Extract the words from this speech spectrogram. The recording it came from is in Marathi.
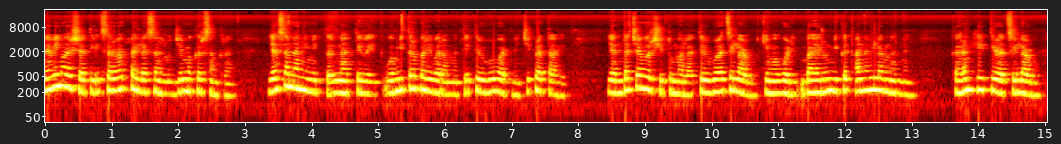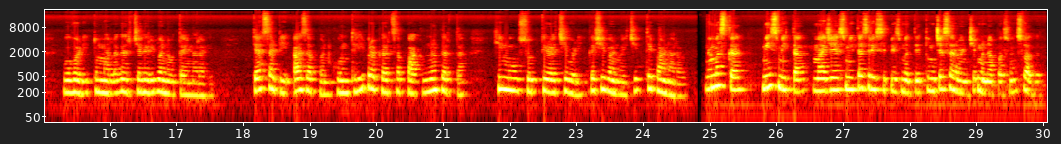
नवीन वर्षातील सर्वात पहिला सण म्हणजे मकर संक्रांत. या सणानिमित्त नातेवाईक व मित्रपरिवारामध्ये तिळगुळ वाटण्याची प्रथा आहे. यंदाच्या वर्षी तुम्हाला तिळगुळाचे लाडू किंवा वडी बाहेरून विकत आणावी लागणार नाही कारण हे तिळाचे लाडू व वडी तुम्हाला घरच्या घरी बनवता येणार आहे. त्यासाठी आज आपण कोणत्याही प्रकारचा पाक न करता ही मौसूद तिळाची वडी कशी बनवायची ते पाहणार आहोत. नमस्कार मी स्मिता माझ्या स्मिताच रेसिपीजमध्ये तुमच्या सर्वांचे मनापासून स्वागत.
